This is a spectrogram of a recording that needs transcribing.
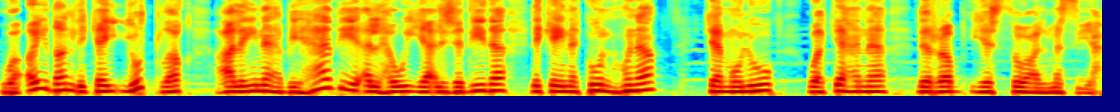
وأيضا لكي يطلق علينا بهذه الهوية الجديدة لكي نكون هنا كملوك وكهنة للرب يسوع المسيح.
